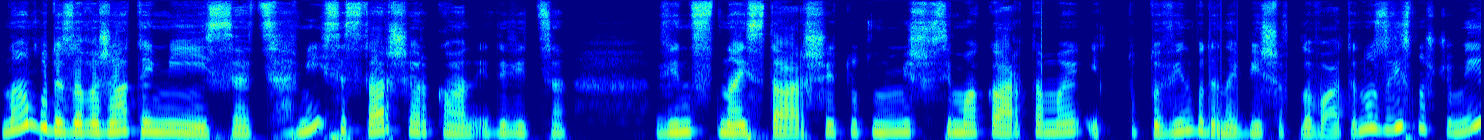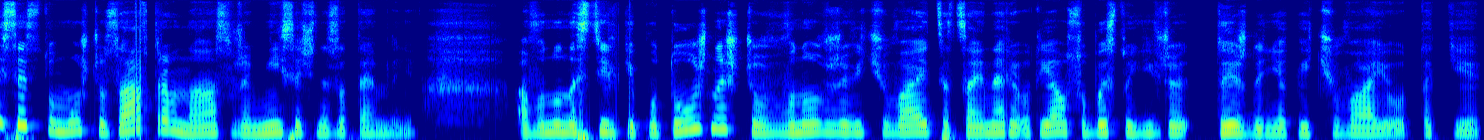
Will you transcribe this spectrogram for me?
Нам буде заважати місяць. Місяць старший аркан. І дивіться, він найстарший тут між всіма картами, і тобто він буде найбільше впливати. Ну, звісно, що місяць, тому що завтра в нас вже місячне затемнення. А воно настільки потужне, що воно вже відчувається ця енергія. От я особисто її вже тиждень як відчуваю такі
